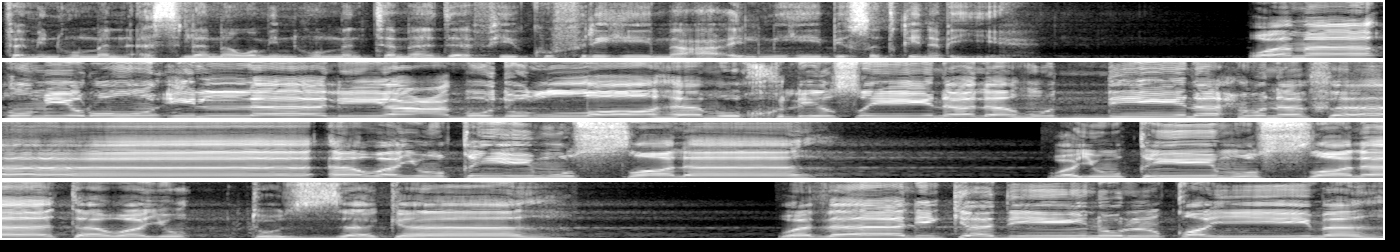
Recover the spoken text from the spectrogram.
فمنهم من اسلم ومنهم من تمادى في كفره مع علمه بصدق نبيه وما امروا الا ليعبدوا الله مخلصين له الدين حنفاء ويقيموا الصلاه ويقيموا الصلاه ويؤتوا الزكاه وذلك دين القيمه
